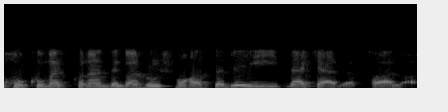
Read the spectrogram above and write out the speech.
حکومت کنندگان روش محاسبه ای نکردن تا الان.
